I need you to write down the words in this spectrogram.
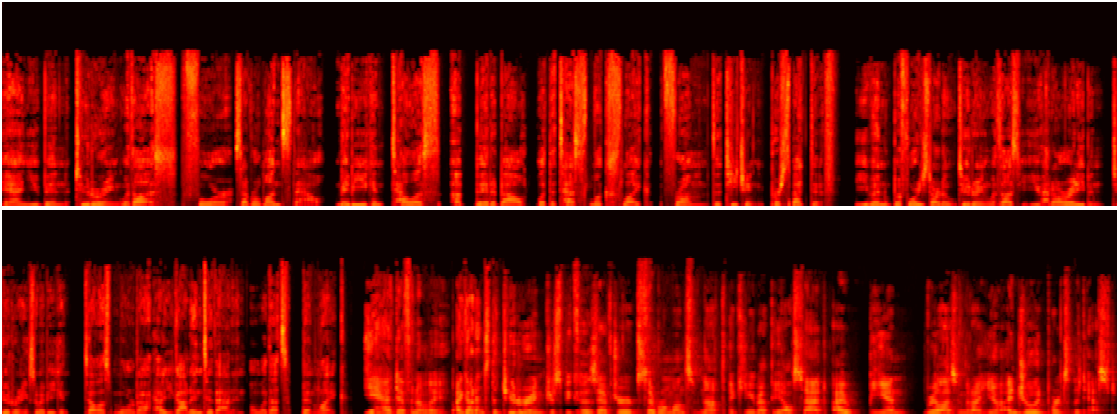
and you've been tutoring with us for several months now, maybe you can tell us a bit about what the test looks like from the teaching perspective. Even before you started tutoring with us, you had already been tutoring. So maybe you can tell us more about how you got into that and what that's been like. Yeah, definitely. I got into the tutoring just because after several months of not thinking about the LSAT, I began realizing that I, you know, enjoyed parts of the test.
